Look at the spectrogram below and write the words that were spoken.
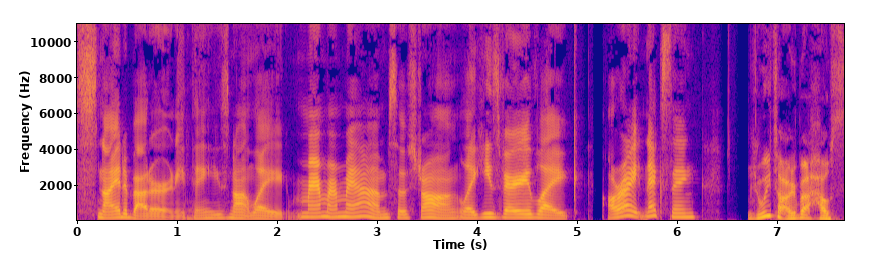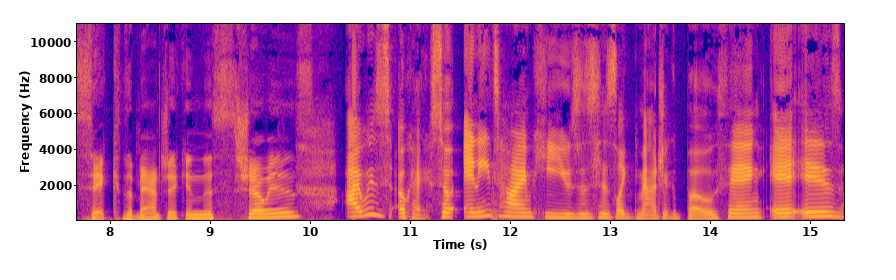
snide about her or anything. He's not like meh, meh, meh, I'm so strong. Like he's very like, all right, next thing. Can we talk about how sick the magic in this show is? I was okay. So anytime he uses his like magic bow thing, it is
